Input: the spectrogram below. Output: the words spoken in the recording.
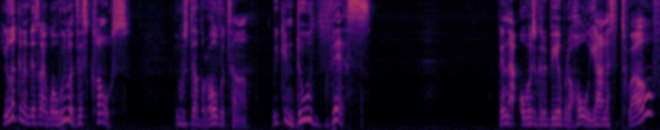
you're looking at this like, well, we were this close. It was double overtime. We can do this. They're not always going to be able to hold Giannis to 12.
